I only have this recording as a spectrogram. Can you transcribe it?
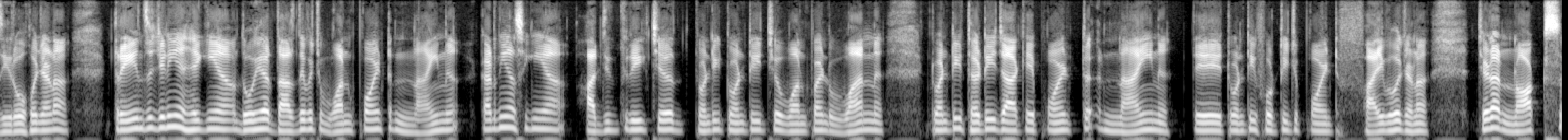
0 ਹੋ ਜਾਣਾ। ਟ੍ਰੇਨਸ ਜਿਹੜੀਆਂ ਹੈਗੀਆਂ 2010 ਦੇ ਵਿੱਚ 1.9 ਕੱਢਦੀਆਂ ਸੀਗੀਆਂ। ਅੱਜ ਦੀ ਤਰੀਕ ਚ 2020 ਚ 1.1 2030 ਜਾ ਕੇ 0.9 ਤੇ 2040 ਚ 0.5 ਹੋ ਜਾਣਾ। ਜਿਹੜਾ ਨੌਕਸ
